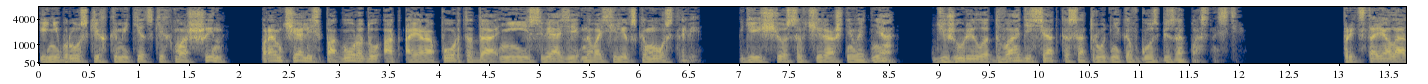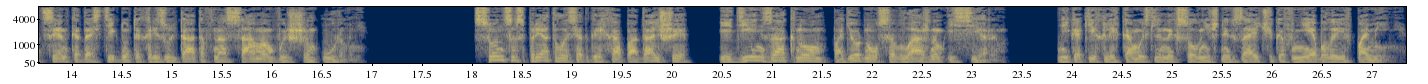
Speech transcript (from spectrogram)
и неброских комитетских машин промчались по городу от аэропорта до НИИ связи на Васильевском острове, где еще со вчерашнего дня дежурило два десятка сотрудников госбезопасности. Предстояла оценка достигнутых результатов на самом высшем уровне. Солнце спряталось от греха подальше, и день за окном подернулся влажным и серым. Никаких легкомысленных солнечных зайчиков не было и в помине.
